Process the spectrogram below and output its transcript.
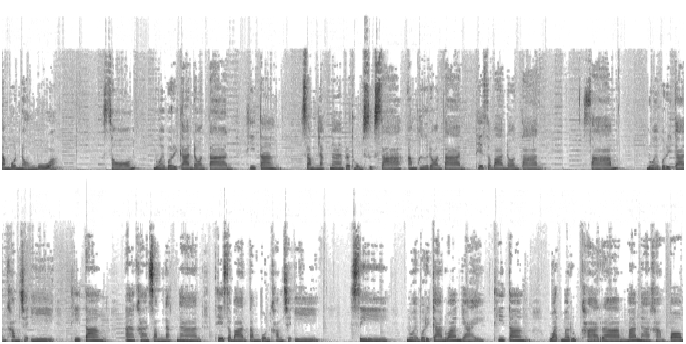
ตำบลหนองบัว 2. หน่วยบริการดอนตาล ที่ตั้ง สำนักงานประถมศึกษา อำเภอดอนตาล เทศบาลดอนตาล 3. หน่วยบริการคำชะอี ที่ตั้ง อาคารสำนักงาน เทศบาลตำบลคำชะอี 4. หน่วยบริการว่านใหญ่ ที่ตั้ง วัดมรุกขาราม บ้านนาขามป้อม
